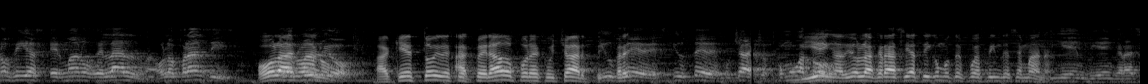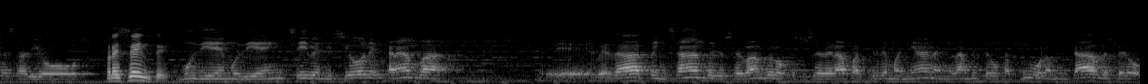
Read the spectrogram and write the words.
Buenos días, hermanos del alma. Hola, Francis. Hola, hermano. Aquí estoy desesperado por escucharte. ¿Y ustedes? ¿Y ustedes, muchachos? ¿Cómo va Bien, todo? a Dios las gracias. ¿A ti cómo te fue fin de semana? Bien, bien, gracias a Dios. Presente. Muy bien, muy bien. Sí, bendiciones, caramba. Eh, ¿Verdad? Pensando y observando lo que sucederá a partir de mañana en el ámbito educativo, lamentable, pero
